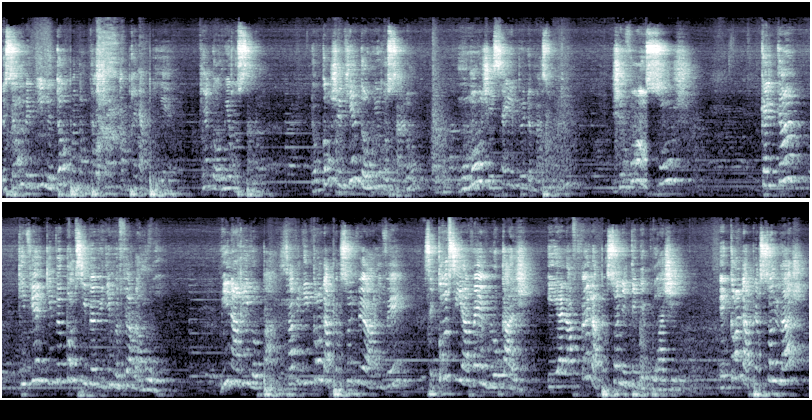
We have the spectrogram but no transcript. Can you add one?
Le Seigneur me dit, ne dors pas dans ta chambre après la prière. Viens dormir au salon. Donc quand je viens dormir au salon, au moment où j'essaye un peu de m'asseoir, je vois en songe quelqu'un qui vient, qui veut comme s'il veut dire me faire l'amour. Mais il n'arrive pas. Ça veut dire quand la personne veut arriver, c'est comme s'il y avait un blocage. Et à la fin, la personne était découragée. Et quand la personne lâche,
